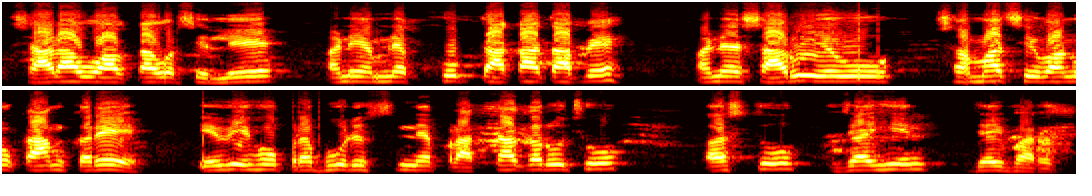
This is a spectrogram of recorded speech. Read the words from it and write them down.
શાળાઓ આવતા વર્ષે લે અને એમને ખૂબ તાકાત આપે અને સારું એવું સમાજ સેવાનું કામ કરે એવી હું પ્રભુને પ્રાર્થના કરું છું. અસ્તુ, જય હિન્દ, જય ભારત.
